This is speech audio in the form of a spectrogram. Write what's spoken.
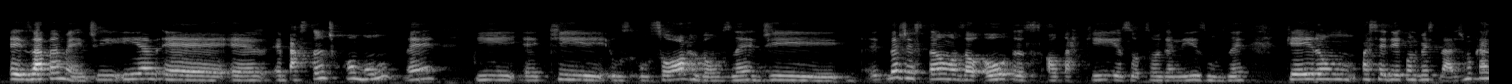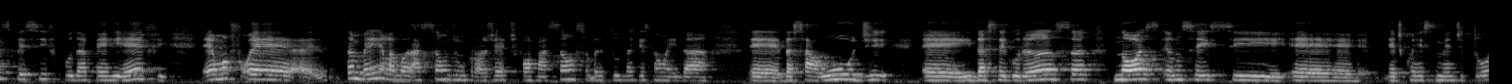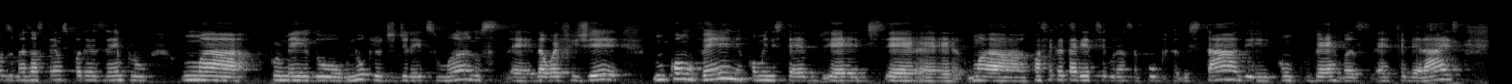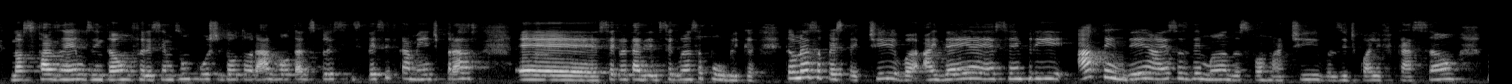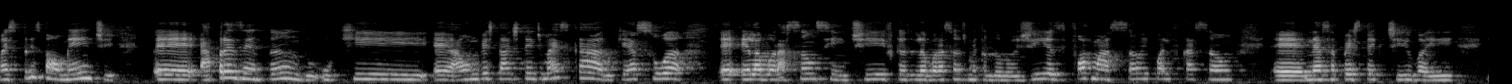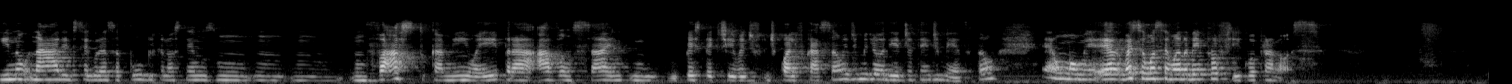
Exatamente, e é, é, é, é bastante comum, né? E é, que os, os, órgãos né, de, da gestão, as outras autarquias, outros organismos, né, queiram parceria com a universidade. No caso específico da PRF, é, uma, é também elaboração de um projeto de formação, sobretudo na questão aí da, é, da saúde é, e da segurança. Nós, eu não sei se é, é de conhecimento de todos, mas nós temos, por exemplo, uma por meio do Núcleo de Direitos Humanos é, da UFG, um convênio com o Ministério, é, é, uma, com a Secretaria de Segurança Pública do Estado e com verbas é, federais. Nós fazemos, então, oferecemos um curso de doutorado voltado espe especificamente para a é, Secretaria de Segurança Pública. Então, nessa perspectiva, a ideia é sempre atender a essas demandas formativas e de qualificação, mas principalmente é, apresentando o que é, a universidade tem de mais caro, que é a sua é, elaboração científica, elaboração de metodologias, formação e qualificação é, nessa perspectiva aí. E no, na área de segurança pública nós temos um, um, um vasto caminho aí para avançar em, em perspectiva de, de, qualificação e de melhoria de atendimento. Então, é um momento, é, vai ser uma semana bem profícua para nós.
